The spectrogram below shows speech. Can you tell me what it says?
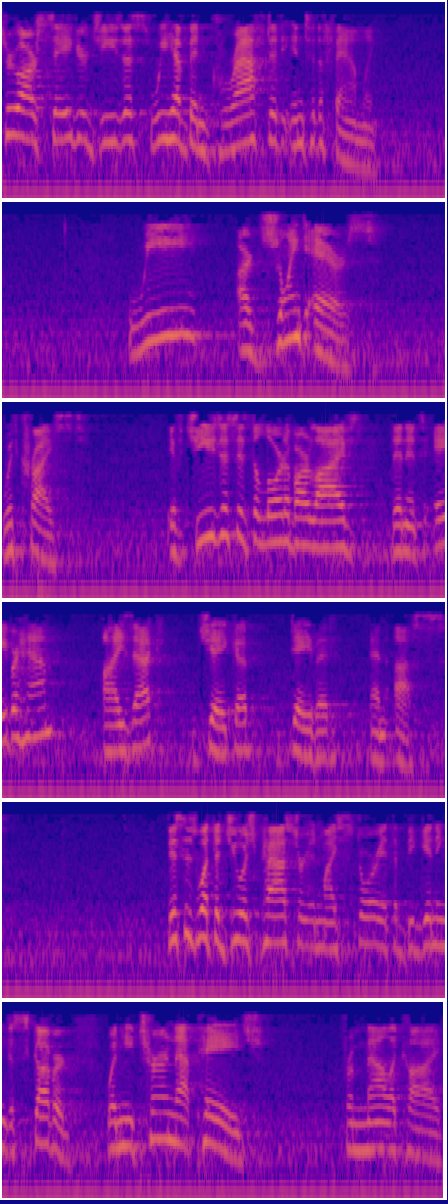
Through our Savior Jesus, we have been grafted into the family. We are joint heirs with Christ. If Jesus is the Lord of our lives, then it's Abraham, Isaac, Jacob, David, and us. This is what the Jewish pastor in my story at the beginning discovered when he turned that page from Malachi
